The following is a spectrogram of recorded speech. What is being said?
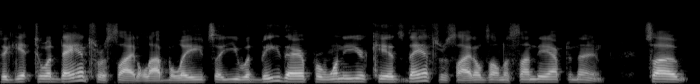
to get to a dance recital, I believe. So you would be there for one of your kids' dance recitals on a Sunday afternoon. So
